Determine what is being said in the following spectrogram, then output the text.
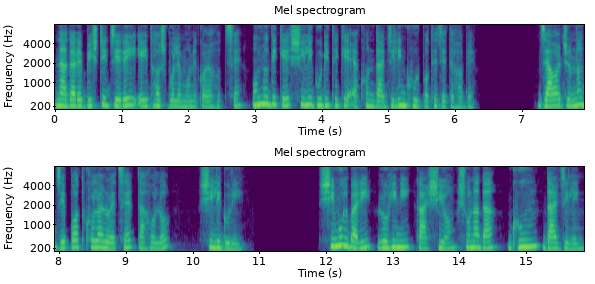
নাদারে বৃষ্টির জেরেই এই ধস বলে মনে করা হচ্ছে। অন্যদিকে শিলিগুড়ি থেকে এখন দার্জিলিং ঘুরপথে যেতে হবে। যাওয়ার জন্য যে পথ খোলা রয়েছে তা হল শিলিগুড়ি। শিমুলবাড়ি, রোহিণী, কার্শিয়ং, সোনাদা, ঘুম, দার্জিলিং।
